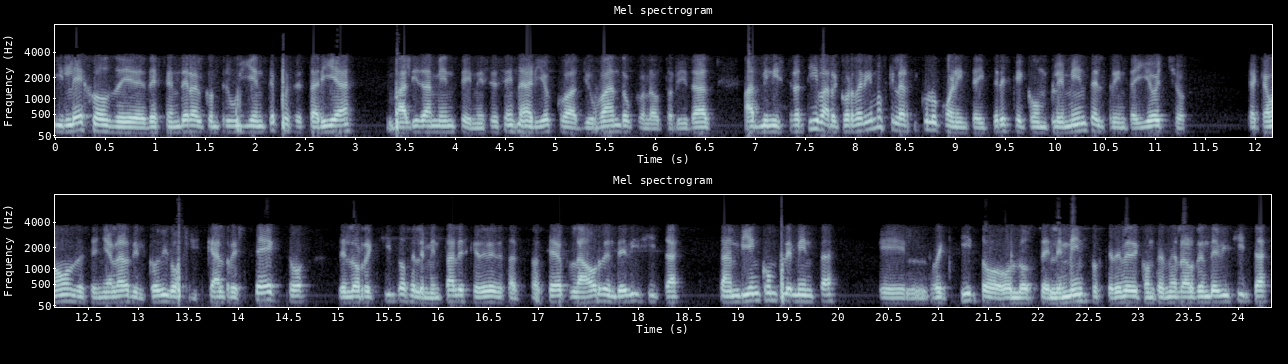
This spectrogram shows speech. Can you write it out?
y lejos de defender al contribuyente, pues estaría válidamente en ese escenario coadyuvando con la autoridad administrativa. Recordaríamos que el artículo 43 que complementa el 38 que acabamos de señalar del Código Fiscal respecto de los requisitos elementales que debe de satisfacer la orden de visita, también complementa el requisito o los elementos que debe de contener la orden de visita,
